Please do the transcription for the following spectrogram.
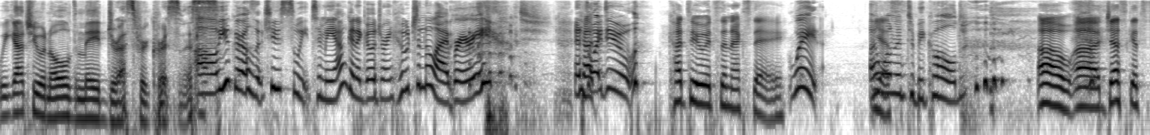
We got you an old maid dress for Christmas. Oh, you girls are too sweet to me. I'm gonna go drink hooch in the library. and Cut. so I do. Cut to it's the next day. Wait. I Yes. wanted to be called. Oh, uh, Jess gets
